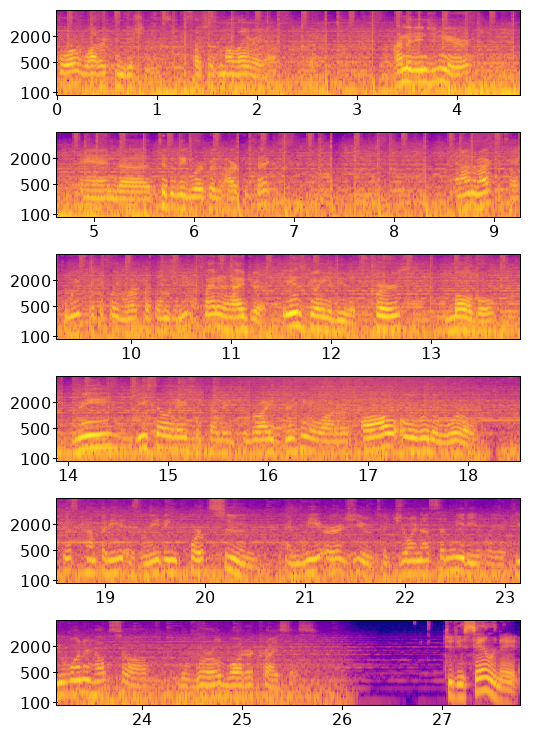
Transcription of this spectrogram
poor water conditions, such as malaria. I'm an engineer and uh, typically work with architects. And I'm an architect, and we typically work with engineers. Planet Hydra is going to be the first mobile green desalination company to provide drinking water all over the world. This company is leaving port soon, and we urge you to join us immediately if you want to help solve the world water crisis. To desalinate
